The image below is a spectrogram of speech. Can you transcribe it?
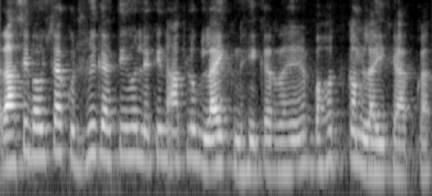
राशि भविष्य कुछ भी कहती हूँ, लेकिन आप लोग लाइक नहीं कर रहे हैं। बहुत कम लाइक है आपका।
